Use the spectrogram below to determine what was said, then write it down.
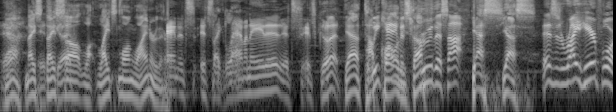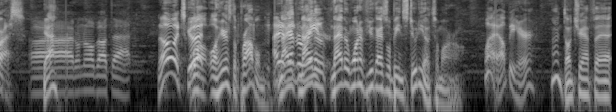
yeah, yeah nice, nice uh, lights long liner there, and it's it's like laminated. It's it's good. Yeah, top we can't even stuff. screw this up. Yes, yes. This is right here for us. Uh, yeah, I don't know about that. No, it's good. Well, well here's the problem. neither neither, neither one of you guys will be in studio tomorrow. Why? I'll be here. Don't you have to?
